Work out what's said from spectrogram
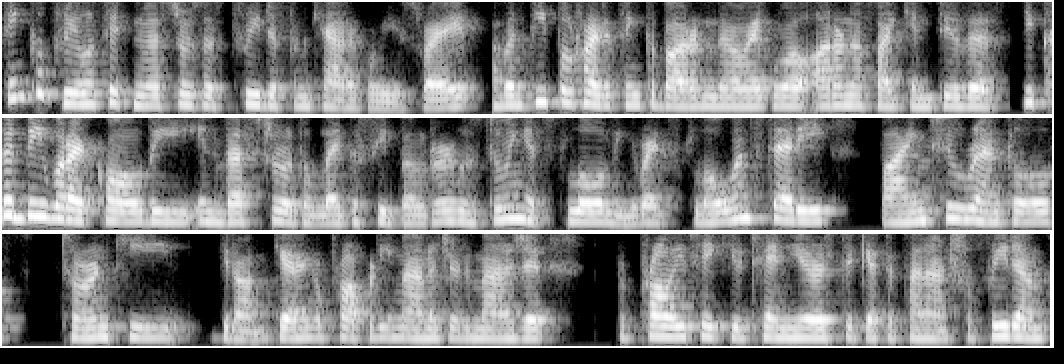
think of real estate investors as three different categories, right? When people try to think about it, and they're like, "Well, I don't know if I can do this." You could be what I call the investor or the legacy builder, who's doing it slowly, right? Slow and steady, buying two rentals, turnkey, you know, getting a property manager to manage it, would probably take you 10 years to get to financial freedom.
